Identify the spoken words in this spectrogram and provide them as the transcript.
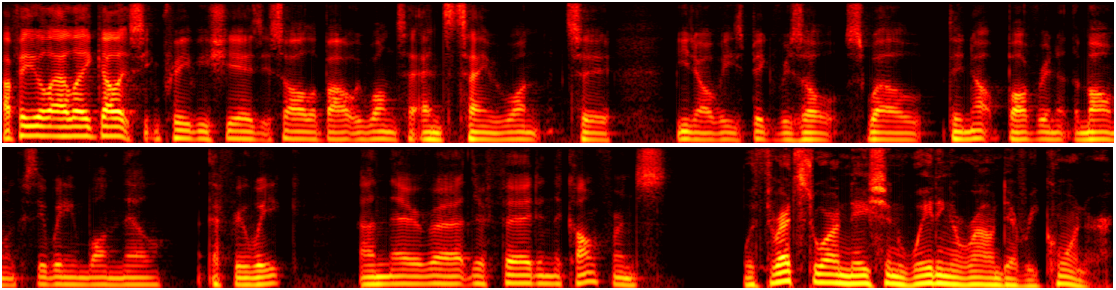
I feel LA Galaxy in previous years, it's all about we want to entertain, we want to, you know, these big results. Well, they're not bothering at the moment because they're winning one 0 every week, and they're uh, they're third in the conference. With threats to our nation waiting around every corner,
